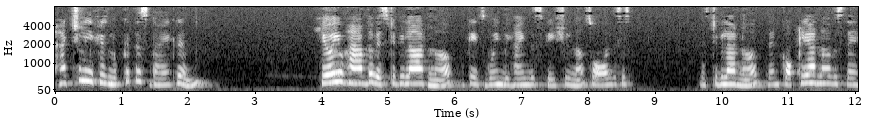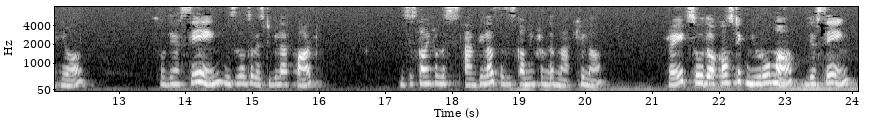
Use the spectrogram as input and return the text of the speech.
Actually, if you look at this diagram, here you have the vestibular nerve. Okay, it's going behind this facial nerve. So all this is vestibular nerve. Then cochlear nerve is there here. So they are saying this is also vestibular part. This is coming from the ampullus, this is coming from the macula, right? So the acoustic neuroma, they are saying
